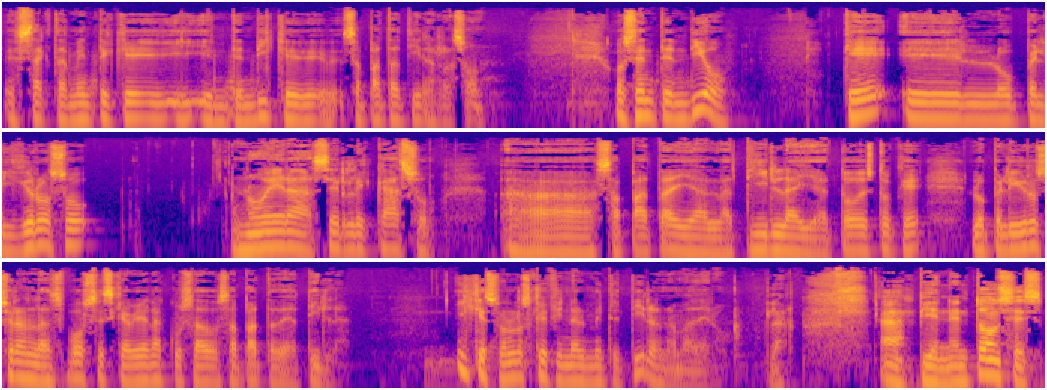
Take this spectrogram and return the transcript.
exactamente que, y entendí que Zapata tiene razón. O sea, entendió que eh, lo peligroso no era hacerle caso a Zapata y a la Atila y a todo esto que lo peligroso eran las voces que habían acusado a Zapata de Atila y que son los que finalmente tiran a Madero. Claro. Ah, bien, entonces,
